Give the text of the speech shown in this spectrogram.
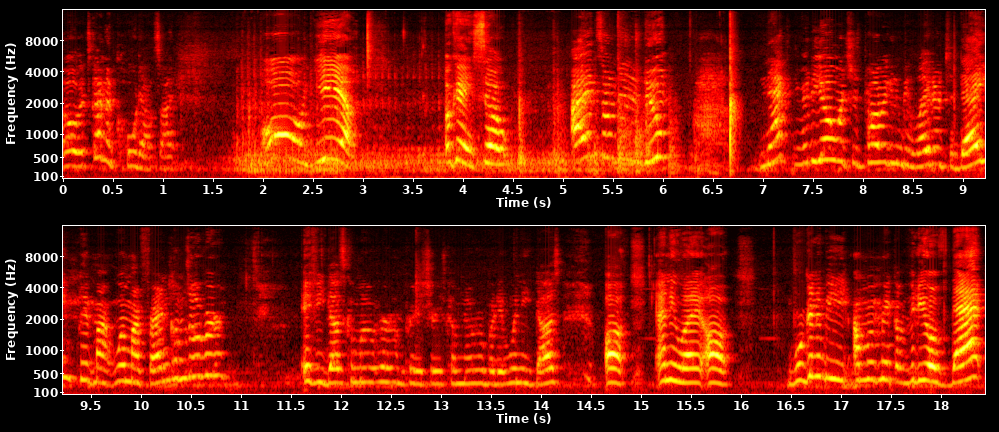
Oh, it's kind of cold outside. Oh, yeah. Okay, so I had something to do. Next video, which is probably going to be later today, when my, when my friend comes over. If he does come over, I'm pretty sure he's coming over, but when he does, uh, anyway, uh, we're gonna be I'm gonna make a video of that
